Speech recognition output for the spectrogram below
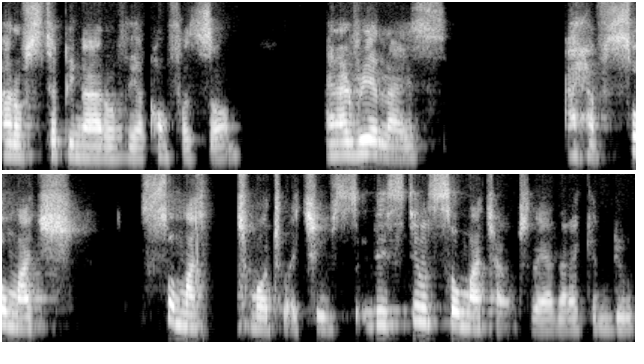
out of stepping out of their comfort zone. And I realize I have so much, so much more to achieve. There's still so much out there that I can do.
